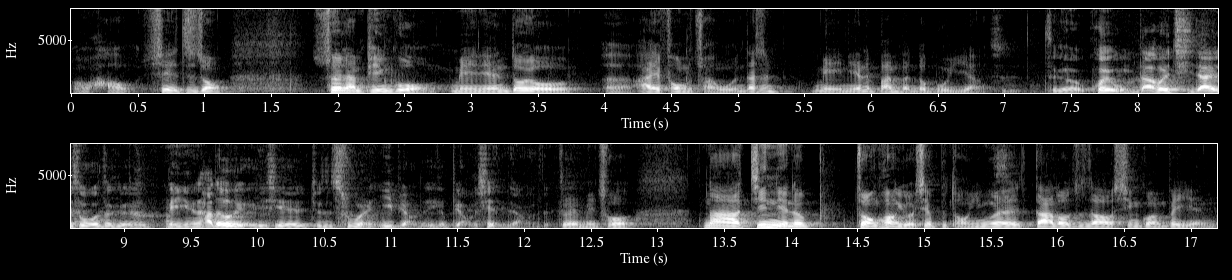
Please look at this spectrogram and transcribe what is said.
哦，好，谢谢志忠。虽然苹果每年都有呃 iPhone 的传闻，但是每年的版本都不一样。是这个会，我们大家会期待说，这个每年它都会有一些就是出人意表的一个表现，这样子。对，没错。那今年的状况有些不同，因为大家都知道新冠肺炎，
